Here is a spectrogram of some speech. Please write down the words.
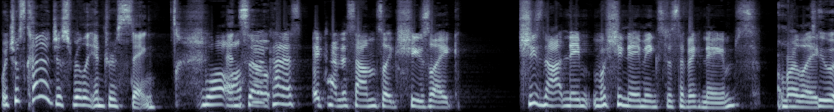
which was kind of just really interesting. Well, And also so- it kind of it kind of sounds like she's like she's not name was she naming specific names or like two,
